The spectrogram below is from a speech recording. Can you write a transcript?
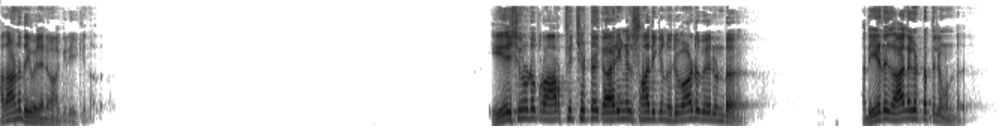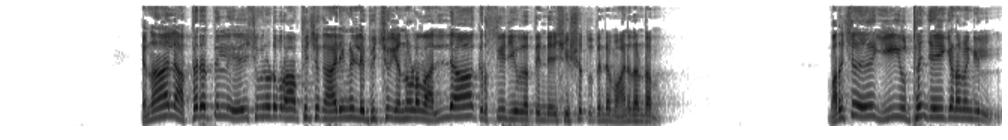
അതാണ് ദൈവജനം ആഗ്രഹിക്കുന്നത്. യേശുവിനോട് പ്രാർത്ഥിച്ചിട്ട് കാര്യങ്ങൾ സാധിക്കുന്ന ഒരുപാട് പേരുണ്ട്. അതേത് കാലഘട്ടത്തിലുമുണ്ട് എന്നാൽ അത്തരത്തിൽ യേശുവിനോട് പ്രാർത്ഥിച്ച് കാര്യങ്ങൾ ലഭിച്ചു എന്നുള്ളതല്ല ക്രിസ്തീയ ജീവിതത്തിന്റെ ശിഷ്യത്വത്തിന്റെ മാനദണ്ഡം. മറിച്ച് ഈ യുദ്ധം ജയിക്കണമെങ്കിൽ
